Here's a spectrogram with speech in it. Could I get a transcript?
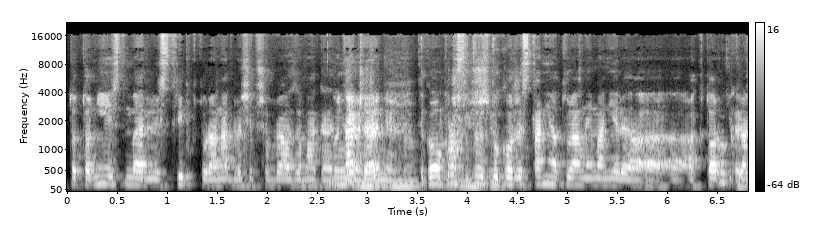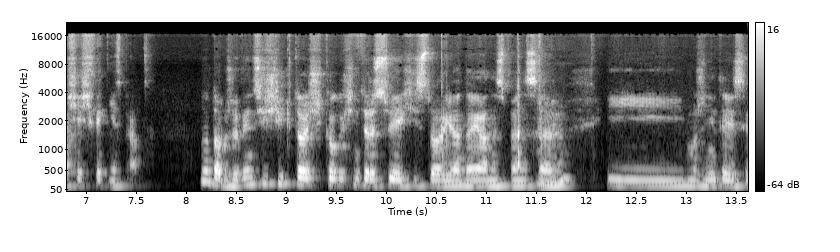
to, to nie jest Meryl Streep, która nagle się przebrała za Margaret no Thatcher, nie, nie, no, tylko po prostu to jest wykorzystanie naturalnej maniery aktorki, okay. która się świetnie sprawdza. No dobrze, więc jeśli ktoś, kogoś interesuje historia Diany Spencer, mm -hmm i może nie tyle jest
